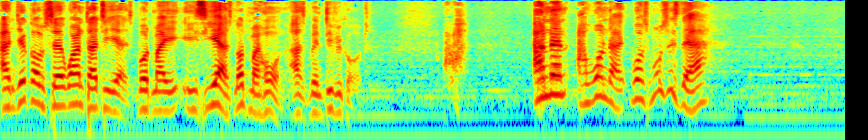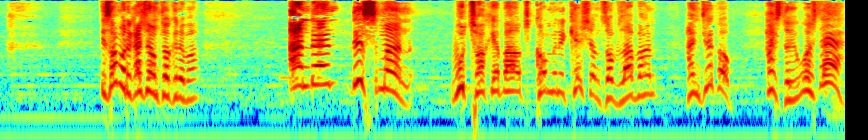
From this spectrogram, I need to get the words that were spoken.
And Jacob said, 130 years. But my his years, not my own, has been difficult. And then I wonder, was Moses there? Is somebody catching what I'm talking about? And then this man would talk about communications of Laban and Jacob as though he was there.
